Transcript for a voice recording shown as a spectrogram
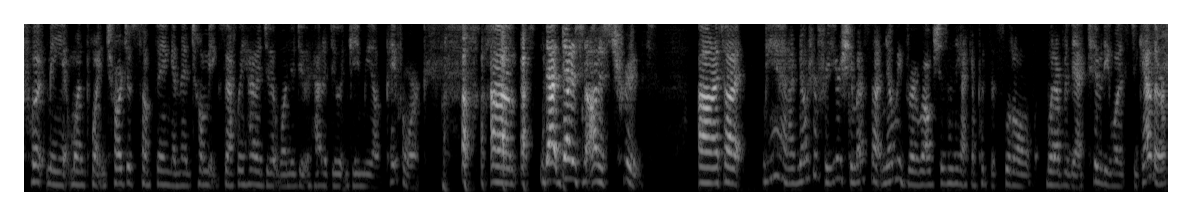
put me at one point in charge of something and then told me exactly how to do it, when to do it, how to do it, and gave me all the paperwork. um, that that is an honest truth. Uh, I thought, man, I've known her for years. She must not know me very well. She doesn't think I can put this little whatever the activity was together.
